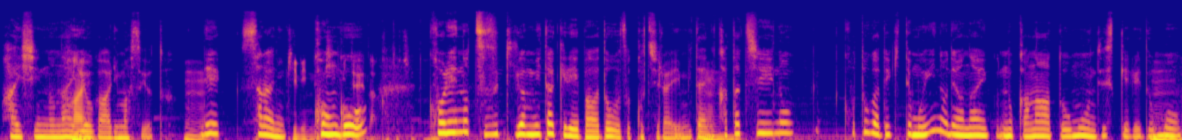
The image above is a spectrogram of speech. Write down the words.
配信の内容がありますよと、うん。でさらに今後これの続きが見たければどうぞこちらへみたいな形のことができてもいいのではないのかなと思うんですけれども、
